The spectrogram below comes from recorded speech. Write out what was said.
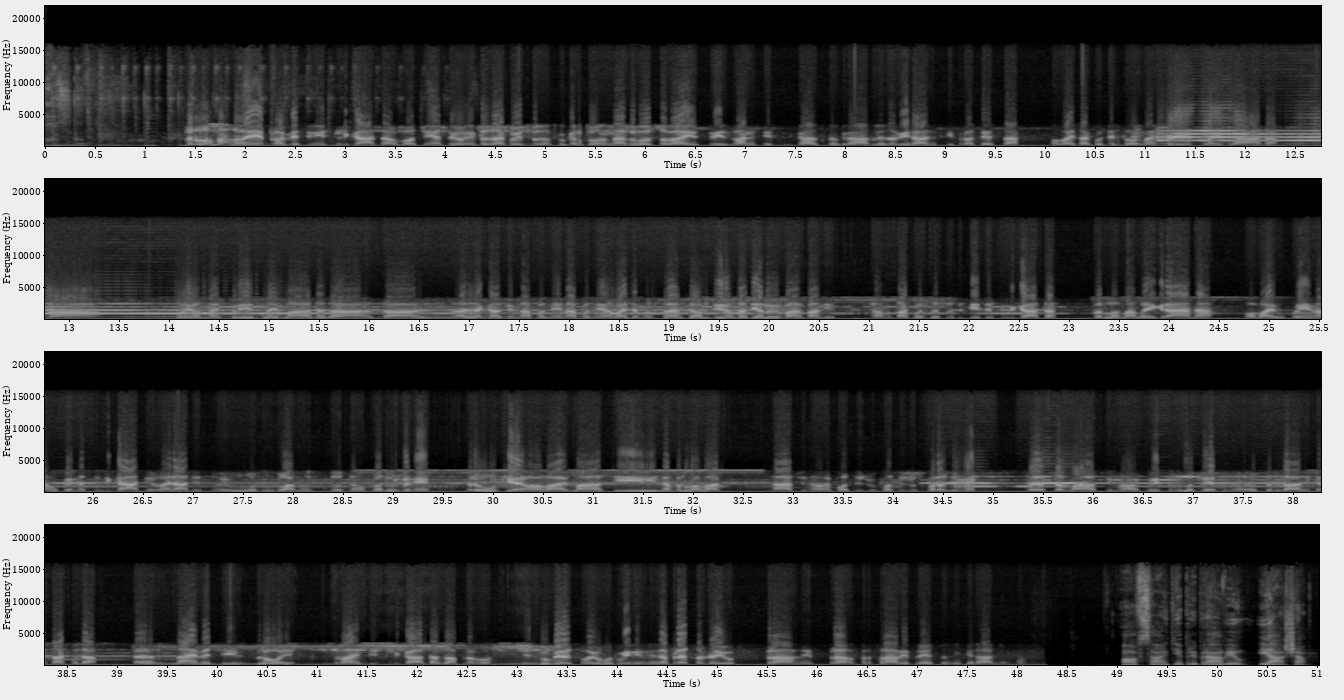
Vrlo malo je progresivnih sindikata u Bosni i Hercegovini, pa tako i u Sudanskom kantonu. Nažalost, ovaj, svi zvanični sindikati su ogradili od ovih radničkih protesta, ovaj, tako da je to odmah iskoristila i vlada da to je odmah iskoristila i vlada da, da, ajde da kažem, napadne, napadne ovaj, demonstrante, obzirom da djeluju van, van institucionalno. Tako da što se tiče sindikata, vrlo malo je grana ovaj, u, kojima, u kojima sindikati ovaj, rade svoju ulogu, uglavnom su to samo produžene ruke ovaj, vlasti i na vrlo lak način ovaj, postižu, postižu sporazume e, sa vlastima koji su vrlo često na. Tako da e, najveći broj zvaničnih sindikata zapravo izgubio svoju ulogu i ne predstavljaju pravne, pra, prave predstavnike radnika. Offside je pripravio Jaša.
